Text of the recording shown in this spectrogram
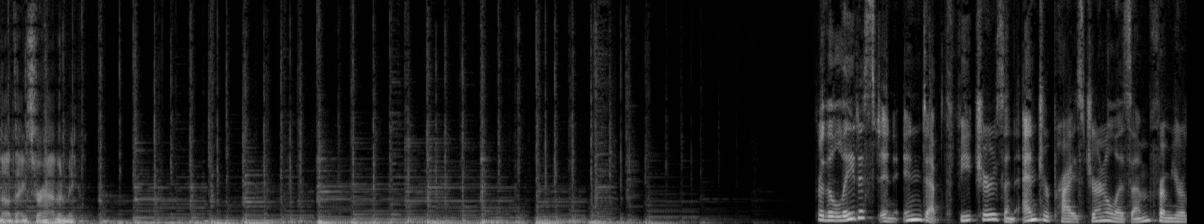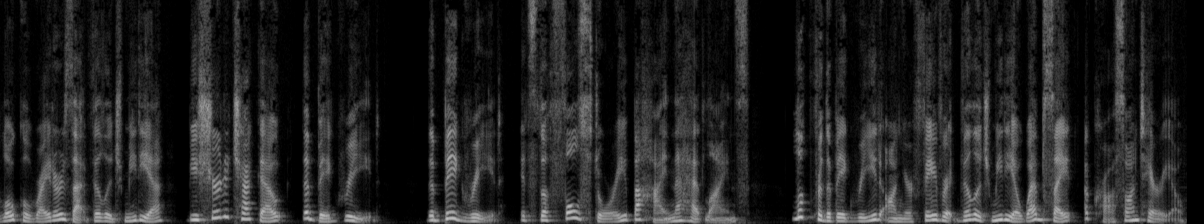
No, thanks for having having me. For the latest in in depth features and enterprise journalism from your local writers at Village Media, be sure to check out The Big Read. The Big Read, it's the full story behind the headlines. Look for The Big Read on your favorite Village Media website across Ontario.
